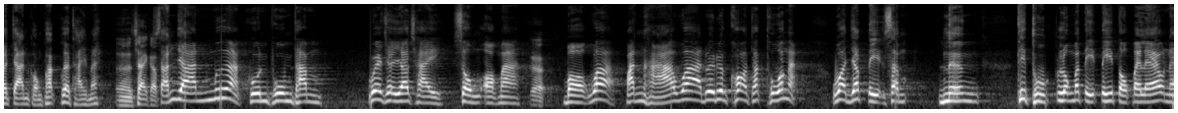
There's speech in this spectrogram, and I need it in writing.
มาจารย์ของพรรคเพื่อไทยไหมเออใช่ครับ สัญญาณเมื่อคุณภูมิธรรม เวชยชัยส่งออกมา ครับ บอกว่าปัญหาว่าด้วยเรื่องข้อทักท้วงอะว่ายติสมหนึ่งที่ถูกลงมติตีตกไปแล้วใน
